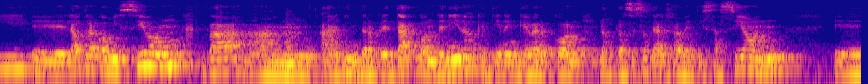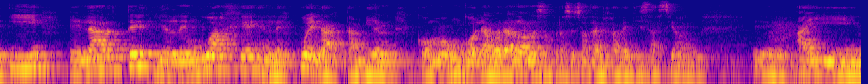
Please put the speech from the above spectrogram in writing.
y eh, la otra comisión va a, interpretar contenidos que tienen que ver con los procesos de alfabetización eh, y el arte y el lenguaje en la escuela también como un colaborador de esos procesos de alfabetización. Eh, hay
